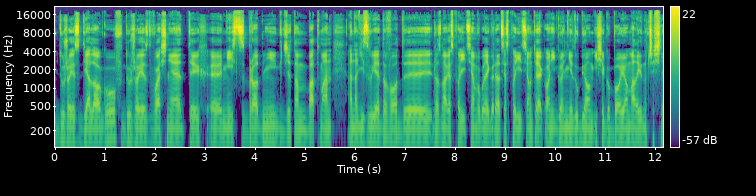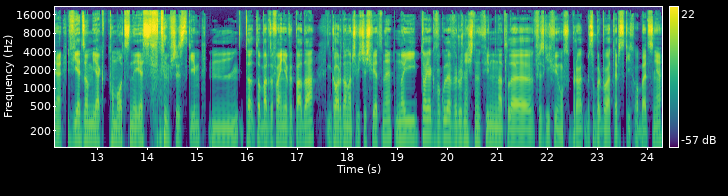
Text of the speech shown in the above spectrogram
dużo jest dialogów, dużo jest właśnie tych e, miejsc zbrodni, gdzie tam Batman analizuje dowody, rozmawia z policją, w ogóle jego relacja z policją, to jak oni go nie lubią i się go boją, ale jednocześnie wiedzą, jak pomocny jest w tym wszystkim. Mm, to, to bardzo fajnie wypada. Gordon oczywiście świetny. No i to, jak w ogóle wyróżnia się ten film na tle wszystkich filmów super, superbohaterskich obecnie,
